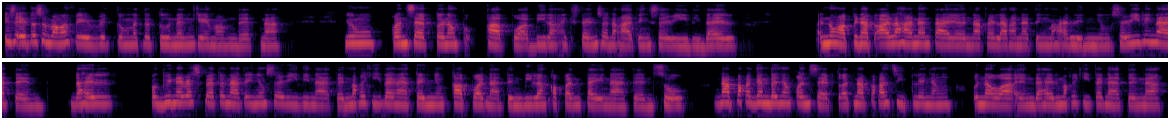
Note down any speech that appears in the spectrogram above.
isa ito sa mga favorite kong natutunan kay Ma'am Det na yung konsepto ng kapwa bilang extension ng ating sarili dahil ano nga pinapaalahanan tayo na kailangan nating mahalin yung sarili natin dahil pag binerespeto natin yung sarili natin, makikita natin yung kapwa natin bilang kapantay natin. So, napakaganda niyang konsepto at napakasimple niyang unawain dahil makikita natin na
